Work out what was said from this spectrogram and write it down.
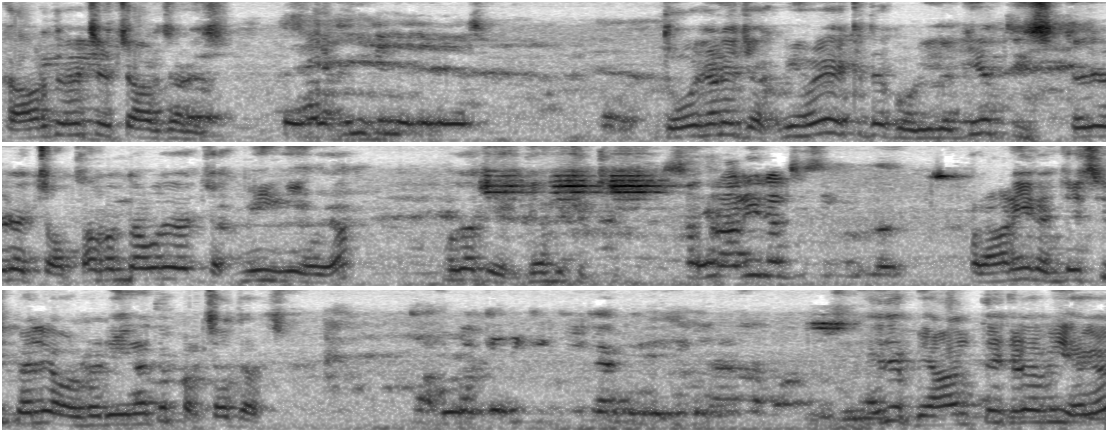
ਕਾਰ ਦੇ ਵਿੱਚ ਚਾਰ ਜਣੇ ਸੀ। ਦੋ ਜਣੇ ਜ਼ਖਮੀ ਹੋਏ ਇੱਕ ਤੇ ਗੋਲੀ ਲੱਗੀ ਹੈ ਤੀਸਰਾ ਜਿਹੜਾ ਚੌਥਾ ਬੰਦਾ ਉਹਦਾ ਜ਼ਖਮੀ ਨਹੀਂ ਹੋਇਆ ਉਹਦਾ ਦੇਖਦੇ ਹਾਂ ਵੀ ਕਿੱਥੇ। ਸਰਾਣੀ ਰੰਜੀ ਸੀ? ਪੁਰਾਣੀ ਰੰਜਿਸ਼ ਸੀ ਪਹਿਲੇ ਆਲਰੇਡੀ ਇਹਨਾਂ ਤੇ ਪਰਚਾ ਦਰਜ। ਇਹਦੇ ਬਿਆਨ ਤੇ ਜਿਹੜਾ ਵੀ ਹੈਗਾ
